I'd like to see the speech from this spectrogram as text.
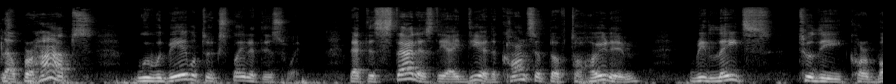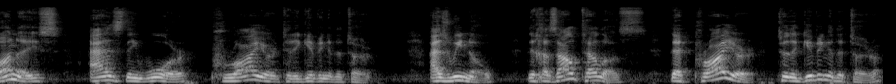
Now, perhaps we would be able to explain it this way: that the status, the idea, the concept of tohirim relates to the korbanos as they were prior to the giving of the Torah. As we know, the Chazal tell us that prior to the giving of the Torah,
